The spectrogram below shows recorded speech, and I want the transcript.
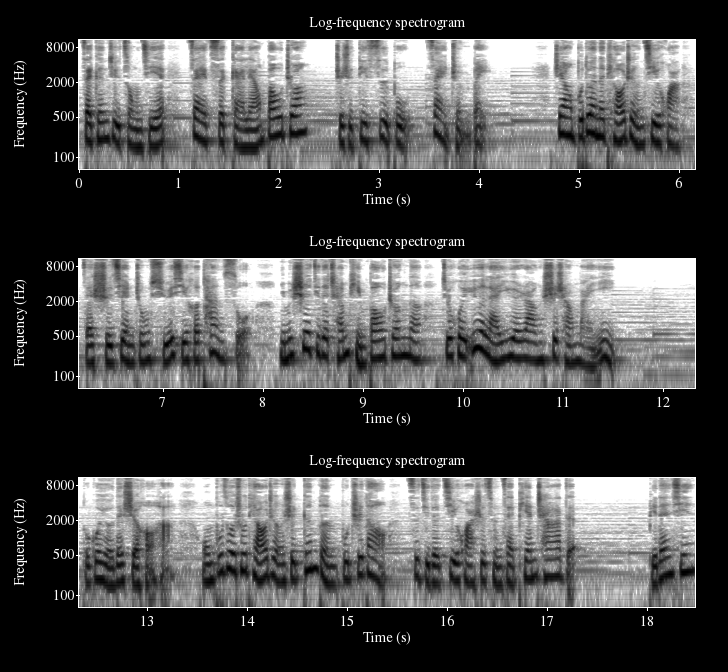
再根据总结再次改良包装，这是第四步再准备。这样不断的调整计划，在实践中学习和探索，你们设计的产品包装呢，就会越来越让市场满意。不过有的时候哈，我们不做出调整，是根本不知道自己的计划是存在偏差的。别担心，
